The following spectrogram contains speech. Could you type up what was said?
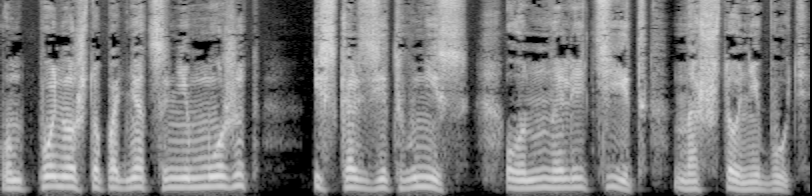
Он понял, что подняться не может и скользит вниз. Он налетит на что-нибудь.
